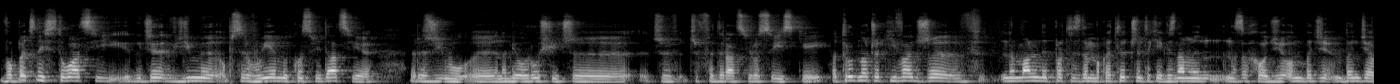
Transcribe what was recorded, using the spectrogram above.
w obecnej sytuacji, gdzie widzimy, obserwujemy konsolidację reżimu y, na Białorusi czy, czy, czy Federacji Rosyjskiej, to trudno oczekiwać, że normalny proces demokratyczny, tak jak znamy na Zachodzie, on będzie, będzie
